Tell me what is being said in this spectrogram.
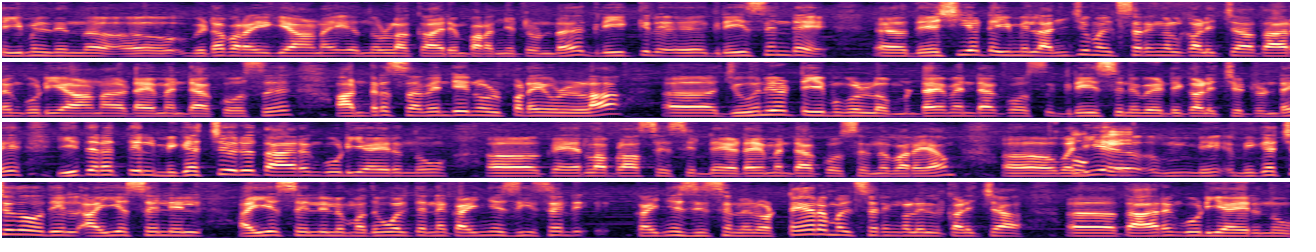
ടീമിൽ നിന്ന് വിട പറയുകയാണ് എന്നുള്ള കാര്യം പറഞ്ഞിട്ടുണ്ട്. ഗ്രീക്കിൽ ഗ്രീസിന്റെ ദേശീയ ടീമിൽ അഞ്ച് മത്സരങ്ങൾ കളിച്ച താരം കൂടിയാണ് ഡയമൻഡാക്കോസ് അണ്ടർ സെവന്റീൻ ഉൾപ്പെടെയുള്ള ജൂനിയർ ടീമുകളിലും ഡയമൻഡാക്കോസ് ഗ്രീസിന് വേണ്ടി കളിച്ചിട്ടുണ്ട്. ഈ തരത്തിൽ മികച്ചൊരു താരം കൂടിയായിരുന്നു കേരള ബ്ലാസ്റ്റേഴ്സിന്റെ ഡയമൻഡാക്കോസ് എന്ന് പറയാം. വലിയ മികച്ച തോതിൽ ഐ എസ് എല്ലിൽ ഐ എസ് എല്ലിലും അതുപോലെ തന്നെ കഴിഞ്ഞ സീസൺ കഴിഞ്ഞ സീസണിൽ ഒട്ടേറെ മത്സരങ്ങളിൽ കളിച്ച താരം കൂടിയായിരുന്നു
